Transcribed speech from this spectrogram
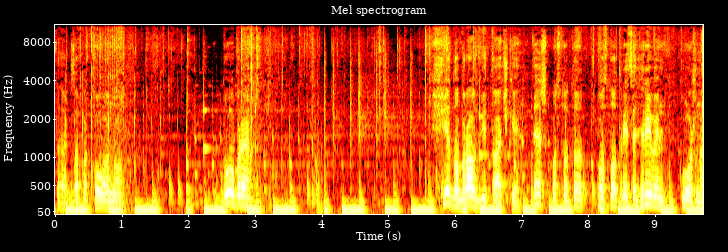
Так, запаковано добре. Ще добрав дві тачки. Теж по 100, по 130 гривень кожна.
